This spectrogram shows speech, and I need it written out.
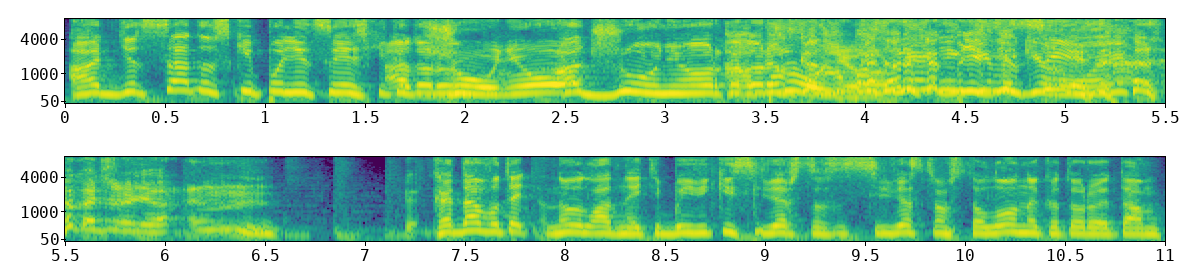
а детсадовский полицейский, А который... Junior? А Junior, который, как- Junior? который как близнецы. Только Junior. Когда вот эти, ну ладно, эти боевики с Сильвестром, с Сильвестром Сталлоне, которые там,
